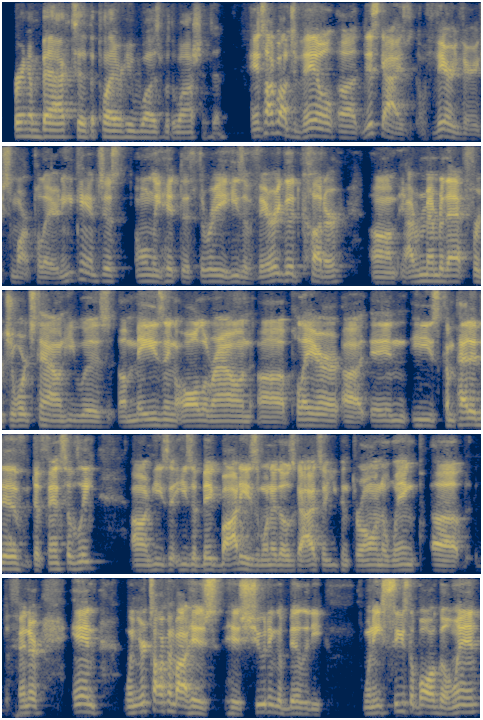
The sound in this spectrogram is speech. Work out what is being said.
bring him back to the player he was with Washington. And talk about JaVale. Uh, this guy's a very, very smart player, and he can't just only hit the three. He's a very good cutter. Um, I remember that for Georgetown. He was amazing all around uh, player, uh, and he's competitive defensively. Um, he's a, he's a big body. He's one of those guys that you can throw on the wing uh, defender. And when you're talking about his his shooting ability, when he sees the ball go in,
